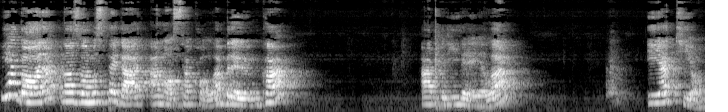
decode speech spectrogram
E agora, nós vamos pegar a nossa cola branca, abrir ela. E aqui, ó,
